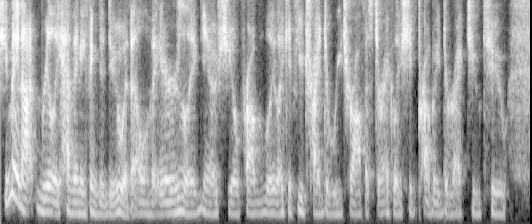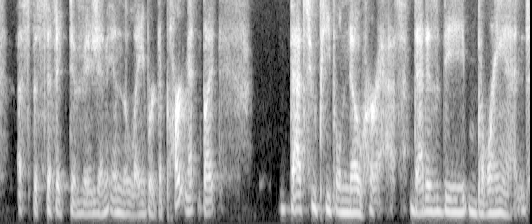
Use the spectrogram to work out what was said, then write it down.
She may not really have anything to do with elevators. Like, you know, she'll probably, like, if you tried to reach her office directly, she'd probably direct you to a specific division in the labor department. But that's who people know her as. That is the brand,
